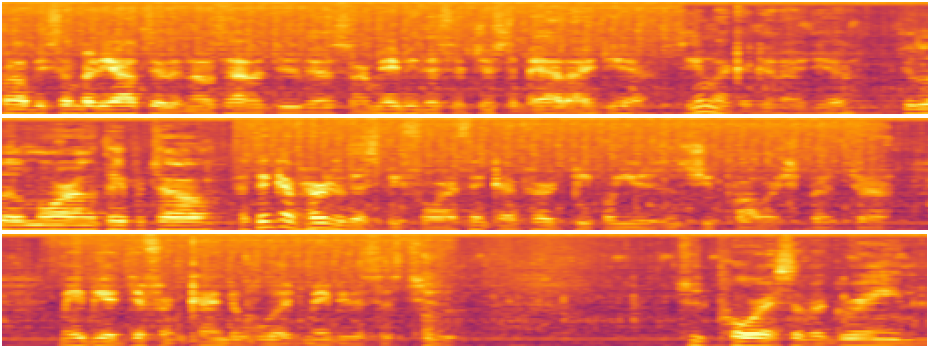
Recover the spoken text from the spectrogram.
Probably somebody out there that knows how to do this, or maybe this is just a bad idea. Seemed like a good idea. Get a little more on the paper towel. I think I've heard of this before. I think I've heard people using shoe polish, but uh, maybe a different kind of wood. Maybe this is too too porous of a grain.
